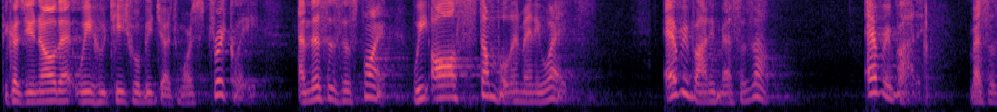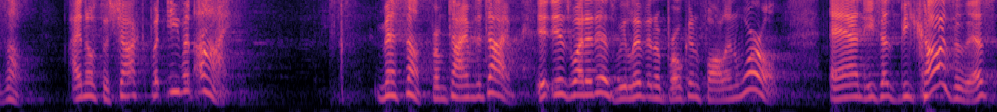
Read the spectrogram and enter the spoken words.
because you know that we who teach will be judged more strictly. And this is his point. We all stumble in many ways. Everybody messes up. Everybody messes up. I know it's a shock, but even I mess up from time to time. It is what it is. We live in a broken, fallen world. And he says, because of this,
